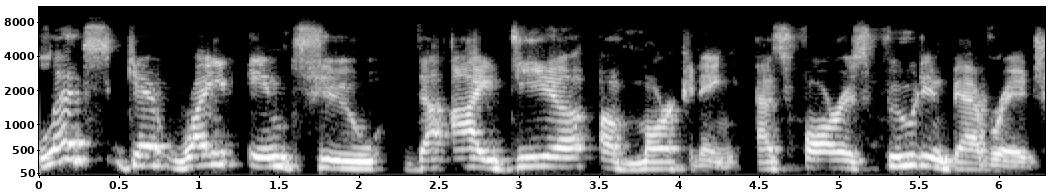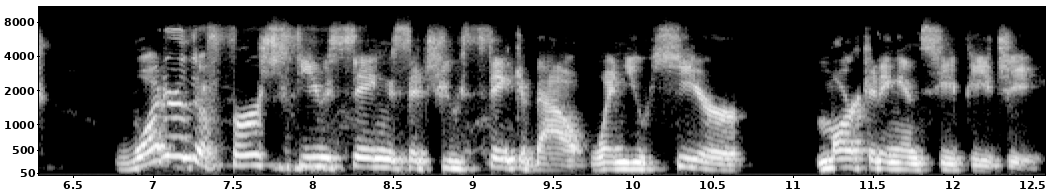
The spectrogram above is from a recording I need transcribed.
Let's get right into the idea of marketing as far as food and beverage. What are the first few things that you think about when you hear marketing in CPG?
